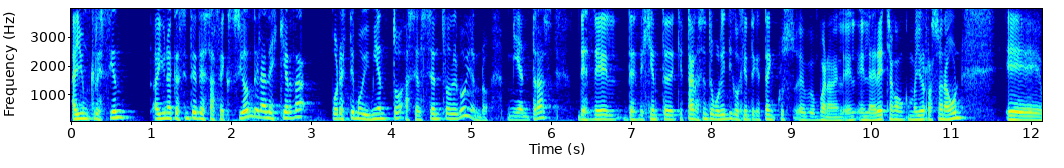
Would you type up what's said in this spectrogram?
hay, un creciente, hay una creciente desafección de la, la izquierda por este movimiento hacia el centro del gobierno. Mientras, desde, desde gente que está en el centro político, gente que está incluso, eh, bueno, en, la derecha con, mayor razón aún, eh,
